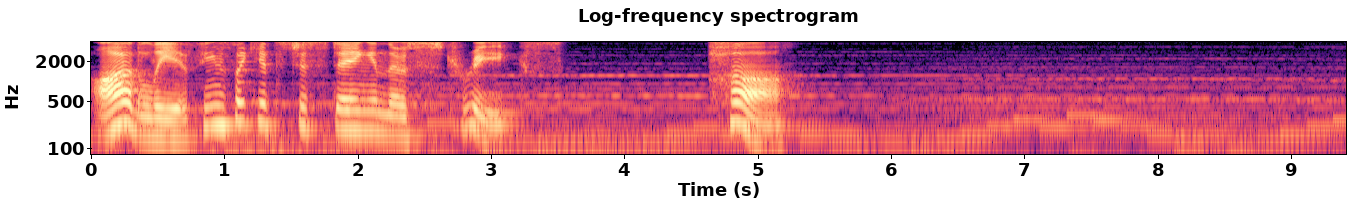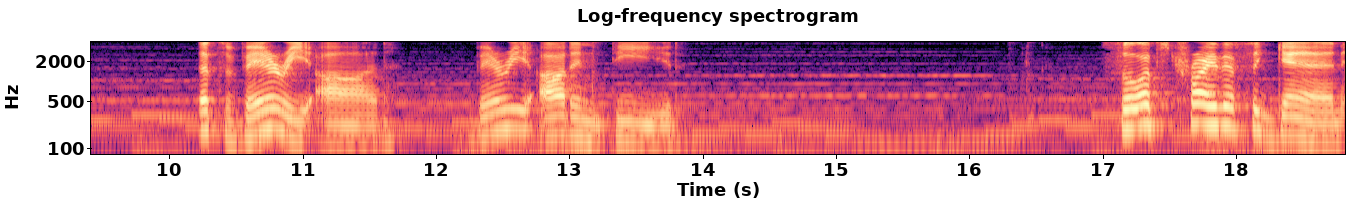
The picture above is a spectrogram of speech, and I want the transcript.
Oddly, it seems like it's just staying in those streaks. Huh. That's very odd. Very odd indeed. So let's try this again,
